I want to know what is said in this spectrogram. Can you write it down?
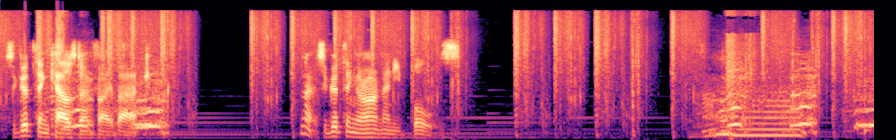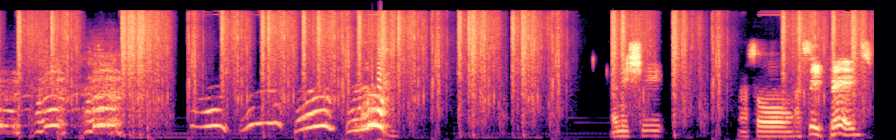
It's a good thing cows don't fight back. No, it's a good thing there aren't any bulls. Any sheep? That's all. I see pigs.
